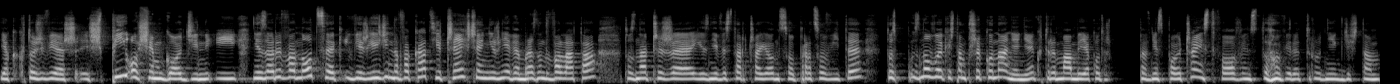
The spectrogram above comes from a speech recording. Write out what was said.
jak ktoś, wiesz, śpi 8 godzin i nie zarywa nocek i wiesz, jeździ na wakacje częściej niż, nie wiem, raz na dwa lata, to znaczy, że jest niewystarczająco pracowity. To znowu jakieś tam przekonanie, nie? które mamy jako też pewnie społeczeństwo, więc to o wiele trudniej gdzieś tam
